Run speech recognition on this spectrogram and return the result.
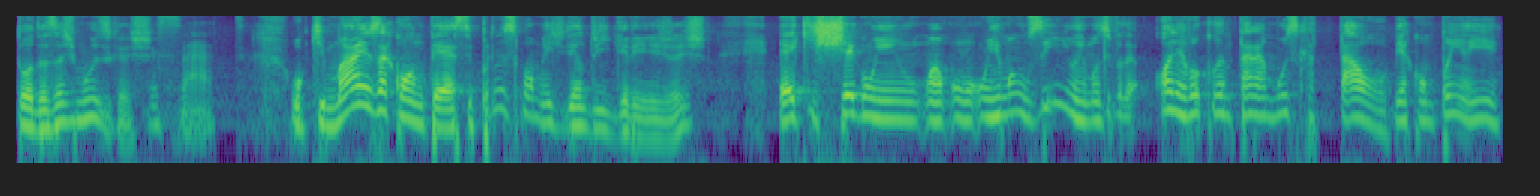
todas as músicas. Exato. O que mais acontece, principalmente dentro de igrejas, é que chega um, um- um irmãozinho, um irmãozinho e fala: Olha, vou cantar a música tal, me acompanha aí.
